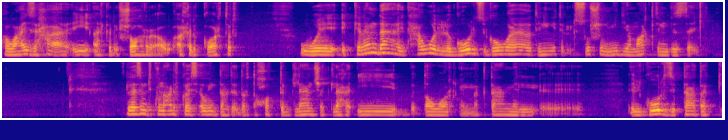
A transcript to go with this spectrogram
هو عايز يحقق إيه آخر الشهر أو آخر ال quarter والكلام ده هيتحول ل goals جوه دنيا ال social media marketing إزاي؟ لازم تكون عارف كويس قوي أنت هتقدر تحط plan شكلها إيه بتدور إنك تعمل ال goals بتاعتك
